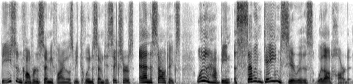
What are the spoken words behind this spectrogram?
the Eastern Conference semifinals between the 76ers and the Celtics wouldn't have been a seven game series without Harden.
